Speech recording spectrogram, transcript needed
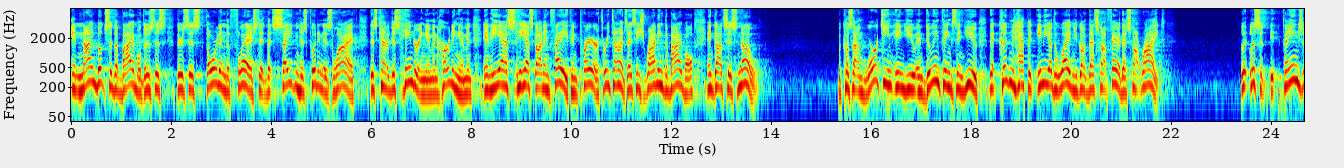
in nine books of the Bible, there's this, there's this thorn in the flesh that, that Satan has put in his life that's kind of just hindering him and hurting him. And, and he, asks, he asks God in faith, in prayer, three times as he's writing the Bible, and God says, No. Because I'm working in you and doing things in you that couldn't happen any other way. And you're going, That's not fair. That's not right. L- listen, it, things,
